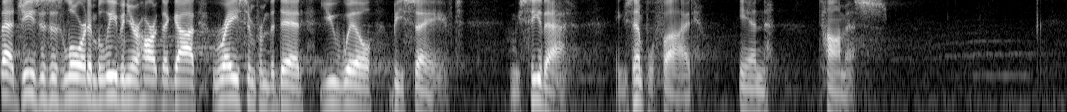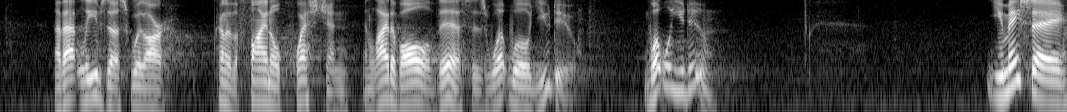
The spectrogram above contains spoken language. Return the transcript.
that Jesus is Lord and believe in your heart that God raised him from the dead, you will be saved. And we see that exemplified in Thomas. Now that leaves us with our kind of the final question in light of all of this is what will you do? What will you do? You may say,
